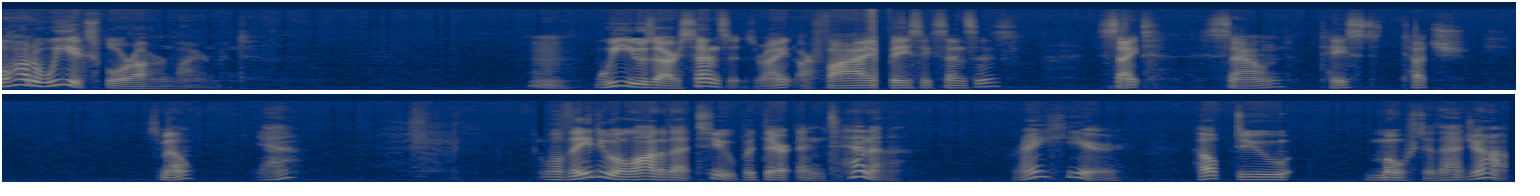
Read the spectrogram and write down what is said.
Well, how do we explore our environment? Hmm. We use our senses, right? Our five basic senses sight, sound, taste, touch, smell. Yeah? Well, they do a lot of that too, but their antenna right here help do most of that job.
